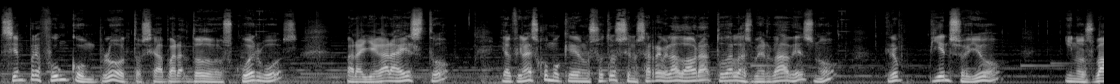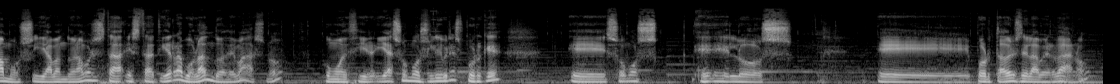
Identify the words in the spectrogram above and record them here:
Siempre fue un complot, o sea, para todos los cuervos, para llegar a esto. Y al final es como que a nosotros se nos ha revelado ahora todas las verdades, ¿no? Creo, pienso yo, y nos vamos y abandonamos esta, tierra volando, además, ¿no? Como decir, ya somos libres porque eh, somos eh, los portadores de la verdad, ¿no?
